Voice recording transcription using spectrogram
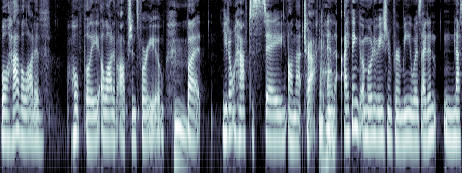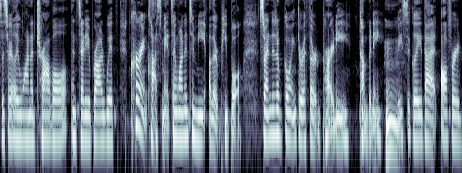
will have a lot of hopefully a lot of options for you. Hmm. But you don't have to stay on that track. Uh-huh. And I think a motivation for me was I didn't necessarily want to travel and study abroad with current classmates. I wanted to meet other people. So I ended up going through a third party company, Hmm. basically, that offered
